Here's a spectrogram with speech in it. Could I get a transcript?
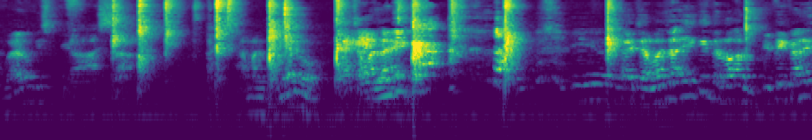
2 wis biasa. Zaman dia loh. Zaman saya Iya. kayak zaman saya ini loh, IPK nya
